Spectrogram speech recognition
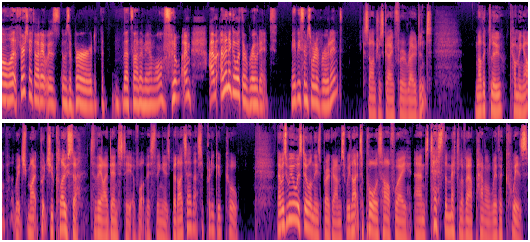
Oh, well, at first I thought it was it was a bird, but that's not a mammal. So I'm I'm I'm going to go with a rodent. Maybe some sort of rodent. Cassandra's going for a rodent. Another clue coming up, which might put you closer to the identity of what this thing is, but I'd say that's a pretty good call. Now, as we always do on these programmes, we like to pause halfway and test the mettle of our panel with a quiz.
